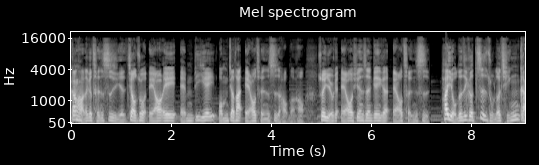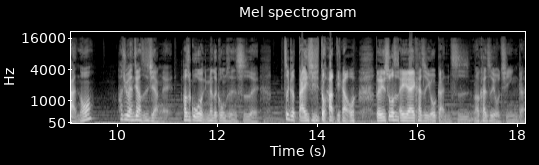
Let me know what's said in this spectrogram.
刚好那个城市也叫做 LaMDA，我们叫它 L 城市好了哈。所以有一个 L 先生跟一个 L 城市，他有的这个自主的情感哦，他居然这样子讲哎，他是 Google 里面的工程师哎。这个呆鸡大掉，等于说是 AI 开始有感知，然后开始有情感，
